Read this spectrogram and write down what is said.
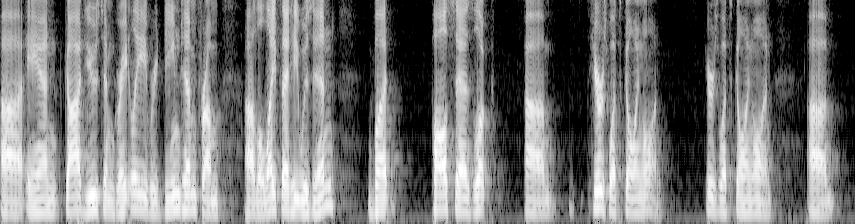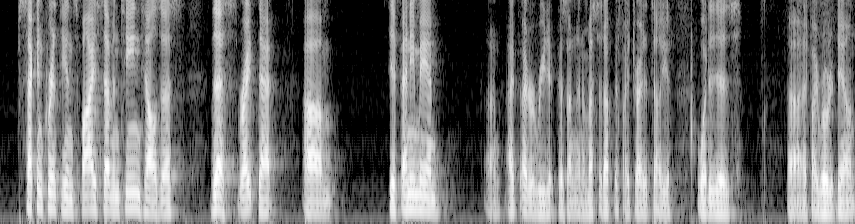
uh, and God used him greatly. He redeemed him from uh, the life that he was in. But Paul says, look, um, here's what's going on. Here's what's going on. Um, 2 Corinthians 5.17 tells us this, right? That um, if any man, uh, I better read it because I'm going to mess it up if I try to tell you what it is, uh, if I wrote it down.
